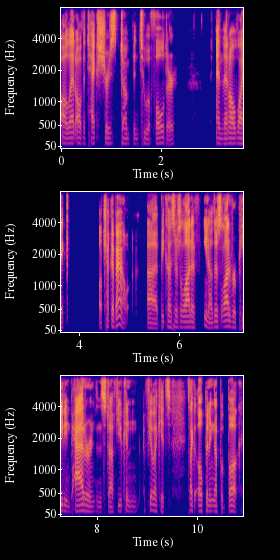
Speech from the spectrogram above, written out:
I'll let all the textures dump into a folder, and then I'll like I'll check them out. Uh, because there's a lot of you know there's a lot of repeating patterns and stuff. You can I feel like it's it's like opening up a book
